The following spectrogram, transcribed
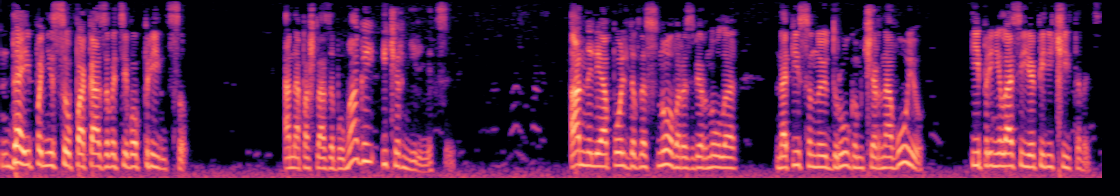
да и понесу показывать его принцу. Она пошла за бумагой и чернильницей. Анна Леопольдовна снова развернула написанную другом черновую и принялась ее перечитывать.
